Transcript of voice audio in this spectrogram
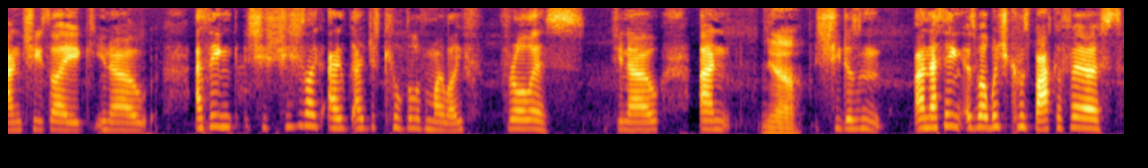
and she's like, you know, I think she, she's like, I, I just killed the love of my life for all this, do you know, and Yeah, she doesn't and I think as well when she comes back at first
